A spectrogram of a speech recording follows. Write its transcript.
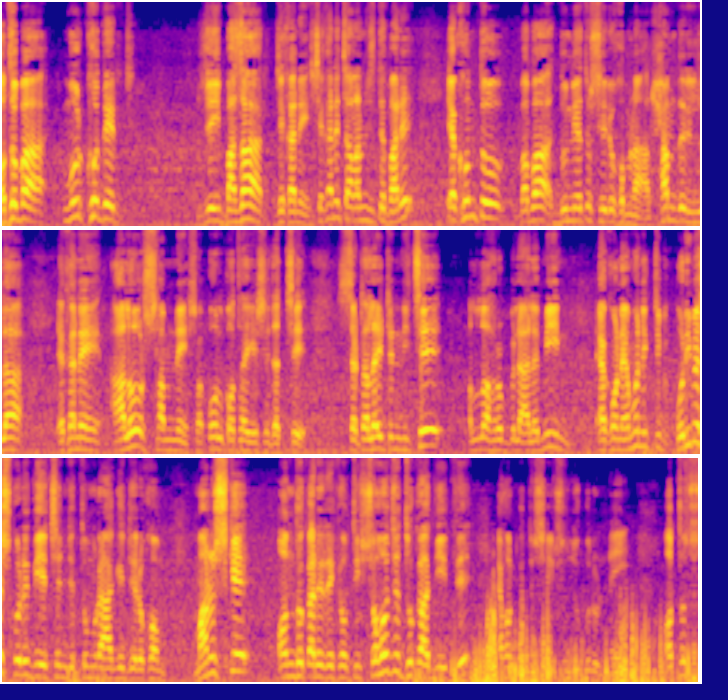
অথবা মূর্খদের যেই বাজার যেখানে, সেখানে চালানো যেতে পারে। এখন তো, বাবা, দুনিয়া তো সেরকম না। আলহামদুলিল্লাহ, এখানে আলোর সামনে সকল কথাই এসে যাচ্ছে। স্যাটেলাইটের নিচে আল্লাহ রব্বুল আলমিন এখন এমন একটি পরিবেশ করে দিয়েছেন যে তোমরা আগে যেরকম মানুষকে অন্ধকারে রেখে অতি সহজে ধোকা দিতে, এখন কিন্তু সেই সুযোগগুলো নেই। অথচ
